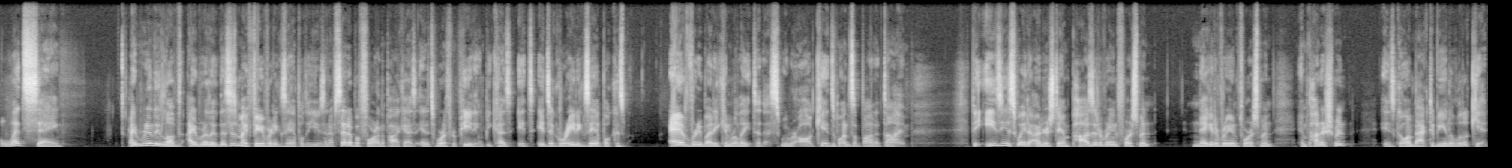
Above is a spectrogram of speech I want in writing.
let's say I really love I really this is my favorite example to use and I've said it before on the podcast and it's worth repeating because it's it's a great example cuz everybody can relate to this. We were all kids once upon a time. The easiest way to understand positive reinforcement, negative reinforcement and punishment is going back to being a little kid.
